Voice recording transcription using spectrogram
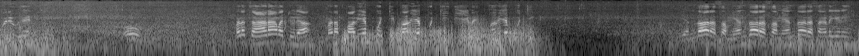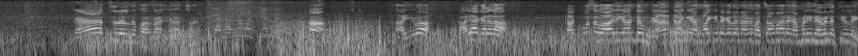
മുരു. ഓ. ഇവിടെ ചാടാൻ പറ്റൂല. ഇവിടെ പവിയപ്പുറ്റി പവിയപ്പുറ്റി ദ്വീപ് പവിയപ്പുറ്റി. എന്താ രസം? എന്താ രസം? എന്താ രസം കണ്ടിക്കണി നാച്ചുറൽ എന്ന് പറഞ്ഞാൽ നാച്ചുറൽ ആ. അയ്യോ കാലിയാക്കലടാ കക്കൂസ് വാരികാണ്ടും കിണർ ടാങ്ക് നന്നാക്കിയിട്ടൊക്കെ തന്നെയാണ് മച്ചാമാരെ നമ്മൾ ഈ ലെവലിൽ എത്തിയുള്ളേ.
